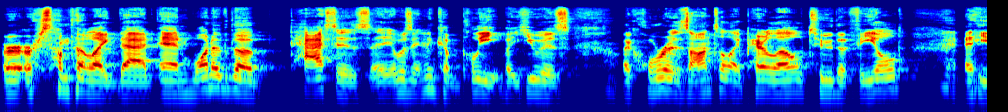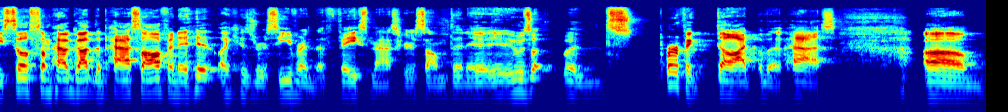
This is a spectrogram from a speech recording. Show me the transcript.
or, or something like that. And one of the passes, it was incomplete, but he was like horizontal, like parallel to the field, and he still somehow got the pass off, and it hit like his receiver in the face mask or something. It, it was a, a perfect dot of a pass. Um,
